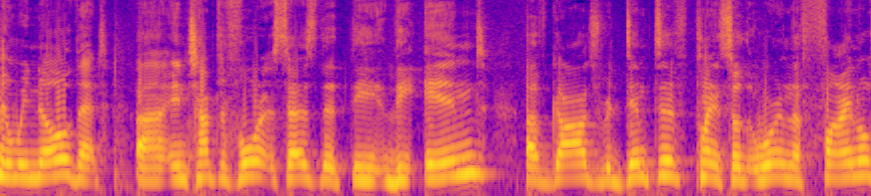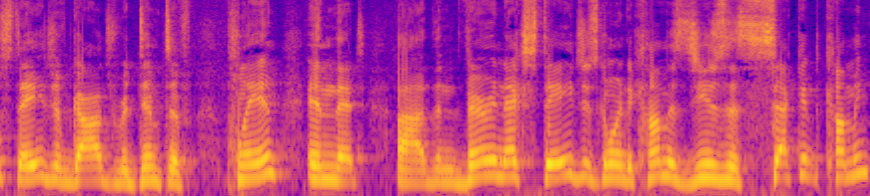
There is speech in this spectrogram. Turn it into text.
And we know that uh, in chapter 4 it says that the, the end of God's redemptive plan. So we're in the final stage of God's redemptive plan, and that uh, the very next stage is going to come as Jesus' second coming,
